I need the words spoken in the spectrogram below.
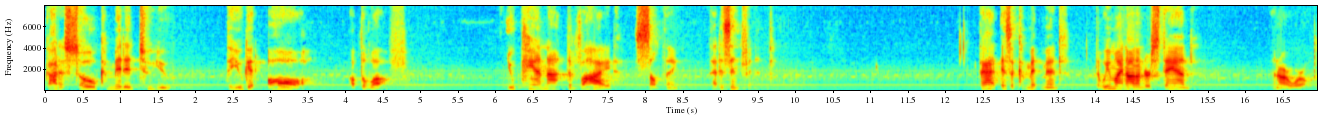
God is so committed to you that you get all of the love. You cannot divide something that is infinite. That is a commitment that we might not understand in our world.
